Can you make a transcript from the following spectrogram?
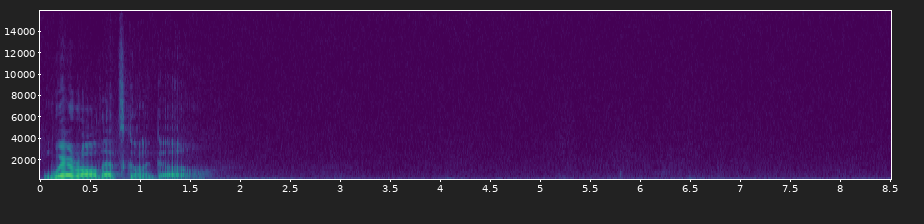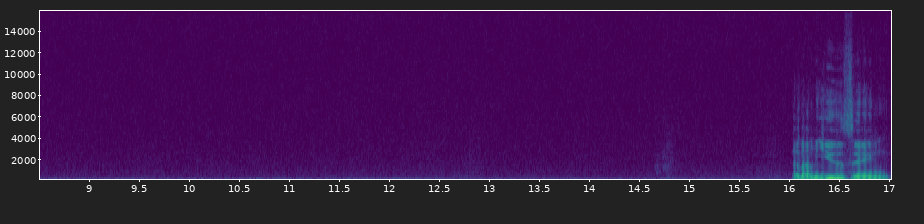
where all that's going to go. And I'm using,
